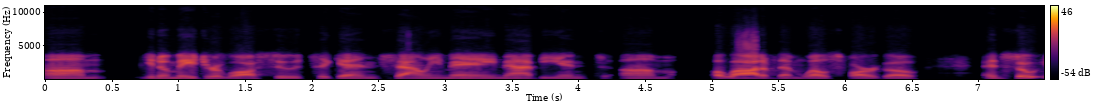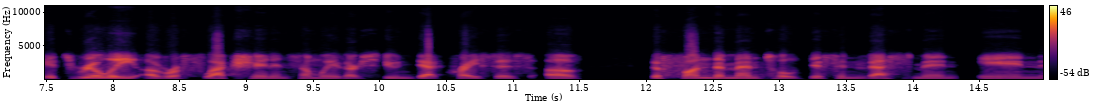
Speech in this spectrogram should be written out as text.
um, you know, major lawsuits against Sallie Mae, Navient, um, a lot of them, Wells Fargo. And so it's really a reflection in some ways our student debt crisis of the fundamental disinvestment in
